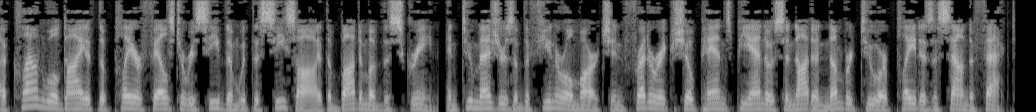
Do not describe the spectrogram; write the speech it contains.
A clown will die if the player fails to receive them with the seesaw at the bottom of the screen, and two measures of the Funeral March in Frédéric Chopin's Piano Sonata No. 2 are played as a sound effect.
